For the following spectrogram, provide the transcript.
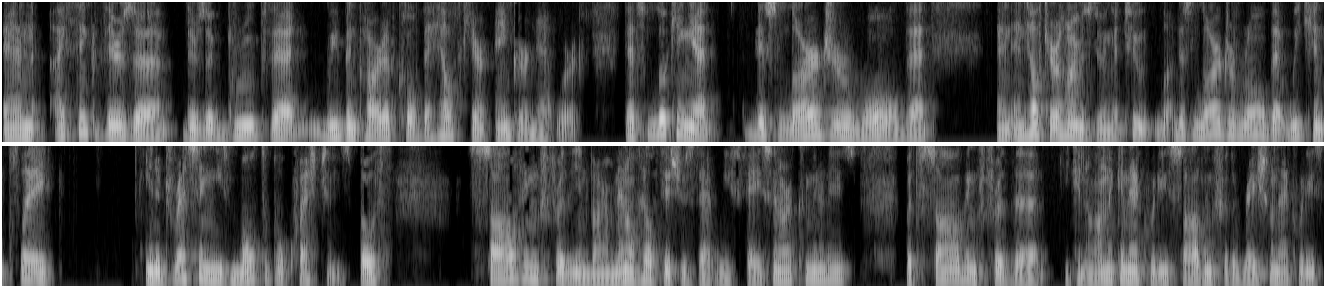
And I think there's a there's a group that we've been part of called the Healthcare Anchor Network that's looking at this larger role that, and, and Healthcare Harm is doing it too, this larger role that we can play in addressing these multiple questions, both solving for the environmental health issues that we face in our communities, but solving for the economic inequities, solving for the racial inequities,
